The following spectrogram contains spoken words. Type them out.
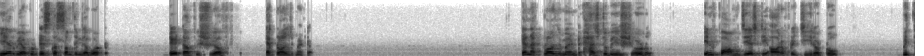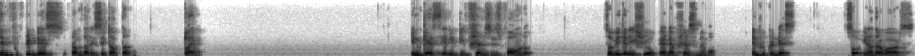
here we have to discuss something about date of issue of acknowledgement. An acknowledgement has to be issued in form GST RFD 02 within 15 days from the receipt of the claim. In case any deficiency is found, so we can issue a deficiency memo in 15 days. So in other words,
